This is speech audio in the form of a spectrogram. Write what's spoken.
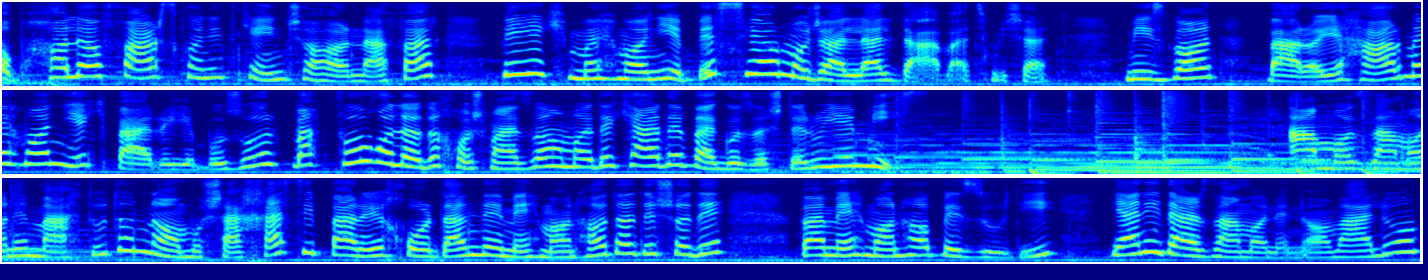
خب حالا فرض کنید که این چهار نفر به یک مهمانی بسیار مجلل دعوت میشن. میزبان برای هر مهمان یک بره بزرگ و فوقالعاده خوشمزه آماده کرده و گذاشته روی میز. اما زمان محدود و نامشخصی برای خوردن به مهمانها داده شده و مهمانها به زودی یعنی در زمان نامعلوم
